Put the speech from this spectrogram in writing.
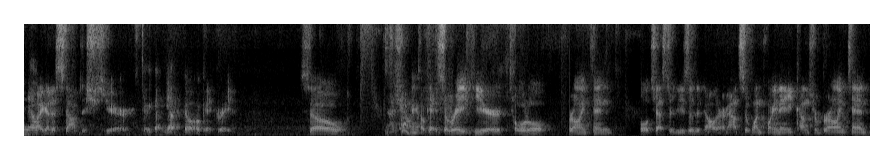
know. I gotta stop this share. There we go, yep. Oh, okay, great. So, okay, so right here, total Burlington, Colchester, these are the dollar amounts. So one point eight comes from Burlington,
